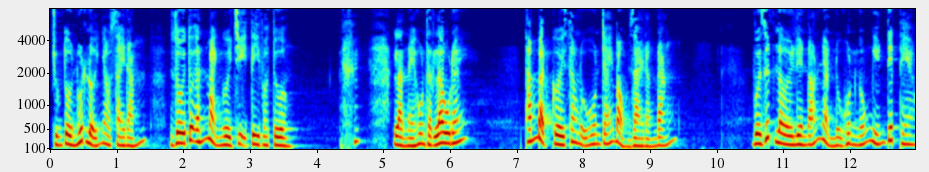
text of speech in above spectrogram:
Chúng tôi nuốt lưỡi nhau say đắm, Rồi tôi ấn mạnh người chị tì vào tường. Lần này hôn thật lâu đấy. Thắm bật cười sau nụ hôn trái bỏng dài đằng đắng Vừa dứt lời liền đón nhận nụ hôn ngấu nghiến tiếp theo.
